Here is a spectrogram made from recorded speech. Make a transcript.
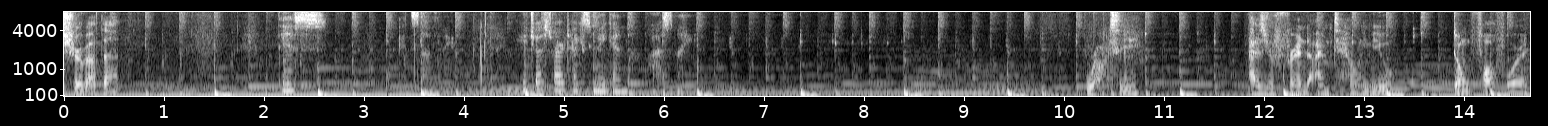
You sure about that? This, it's nothing. He just started texting me again last night. Roxie, as your friend, I'm telling you, don't fall for it.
